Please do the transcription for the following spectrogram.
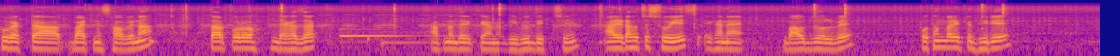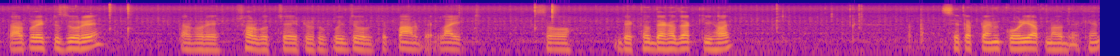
খুব একটা ব্রাইটনেস হবে না। তারপরও দেখা যাক। আপনাদেরকে আমি রিভিউ দিচ্ছি। আর এটা হচ্ছে সুইচ, এখানে বাল্ব জ্বলবে। প্রথমবার একটু ধীরে, তারপরে একটু জোরে। তারপরে সর্বোচ্চ এটুকুই জ্বলতে পারবে লাইট সো দেখতে দেখা যাক কি হয়। সেট আমি করি, আপনারা দেখেন।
